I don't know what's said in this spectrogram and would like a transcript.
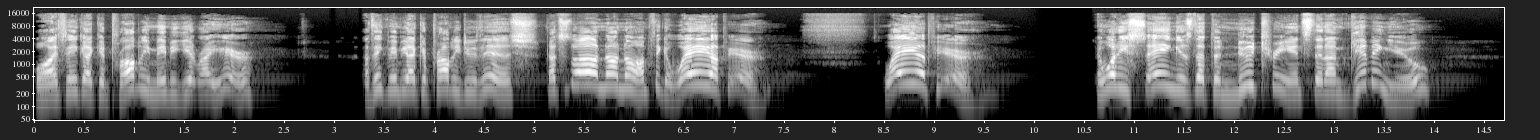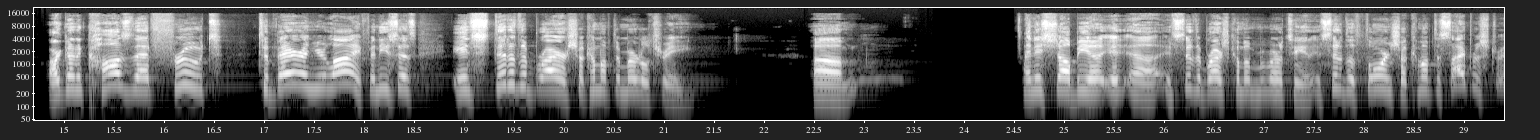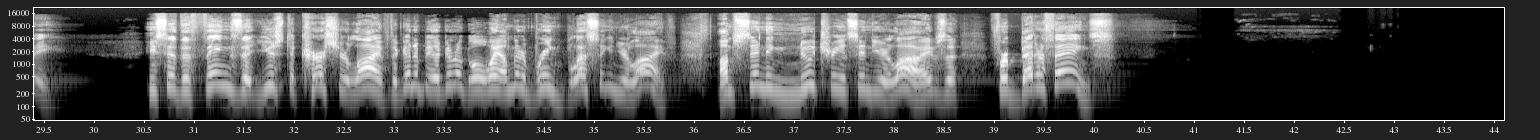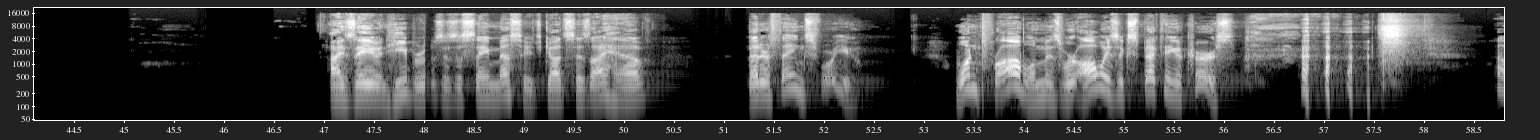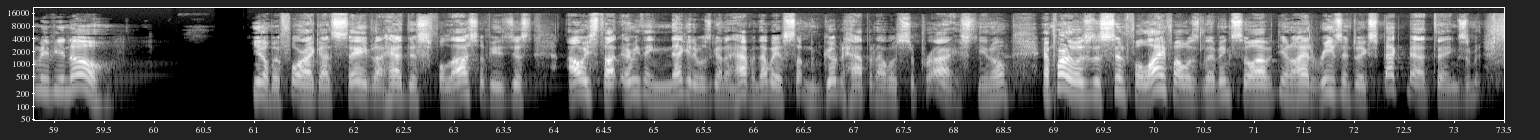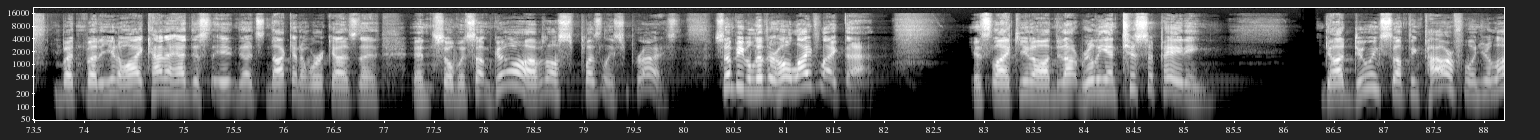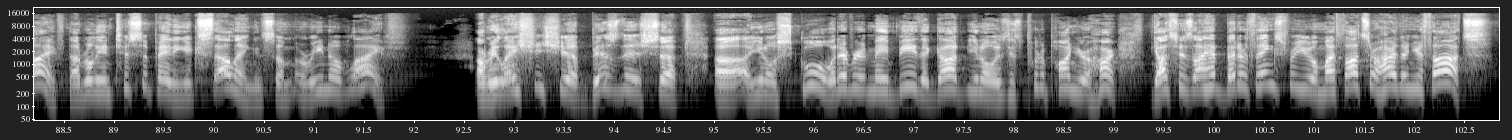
Well, I think I could probably maybe get right here. I think maybe I could probably do this. That's, oh, no, no, I'm thinking way up here. Way up here. And what he's saying is that the nutrients that I'm giving you are going to cause that fruit to bear in your life. And he says, instead of the briar shall come up the myrtle tree. Um, and it shall be a, it, uh, instead of the briar shall come up the myrtle tree, instead of the thorn shall come up the cypress tree. He said, The things that used to curse your life, they're to be, they're to go away. I'm to bring blessing in your life. I'm sending nutrients into your lives uh, for better things. Isaiah and Hebrews is the same message. God says, I have better things for you. One problem is we're always expecting a curse. How many of you know? You know, before I got saved, I had this philosophy. Just, I always thought everything negative was going to happen. That way, if something good happened, I was surprised, you know? And part of it was the sinful life I was living, so I, you know, I had reason to expect bad things. But, but you know, I kind of had this, it's not going to work out. And so when something good, oh, I was all pleasantly surprised. Some people live their whole life like that. It's like, you know, they're not really anticipating God doing something powerful in your life, not really anticipating excelling in some arena of life. A relationship, business, uh, uh, you know, school, whatever it may be that God, you know, has put upon your heart. God says, I have better things for you, and my thoughts are higher than your thoughts.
